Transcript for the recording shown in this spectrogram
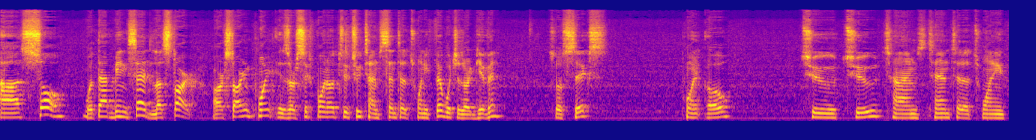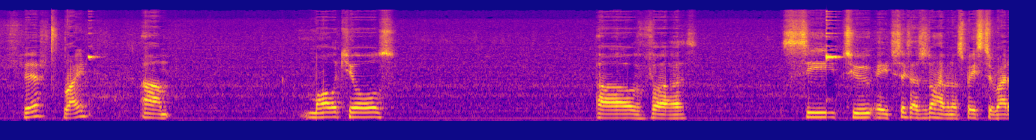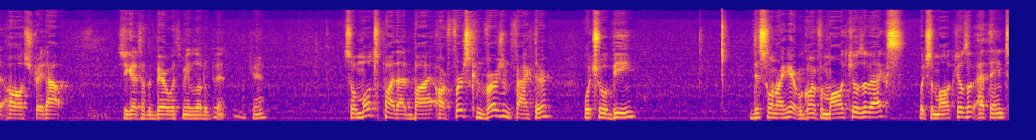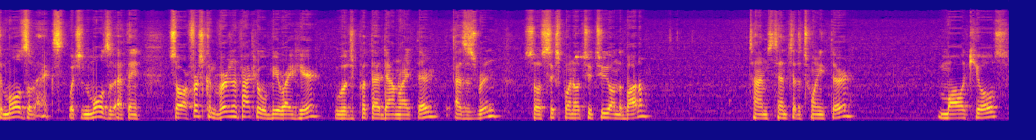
Uh, so, with that being said, let's start. Our starting point is our 6.022 times 10 to the 25th, which is our given. So 6.022 times 10 to the 25th, right? Um, molecules of uh, C2H6. I just don't have enough space to write it all straight out. So you guys have to bear with me a little bit, okay? So multiply that by our first conversion factor, which will be this one right here. We're going from molecules of X, which is molecules of ethane, to moles of X, which is moles of ethane. So our first conversion factor will be right here. We'll just put that down right there as it's written. So 6.022 on the bottom times 10 to the 23rd molecules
